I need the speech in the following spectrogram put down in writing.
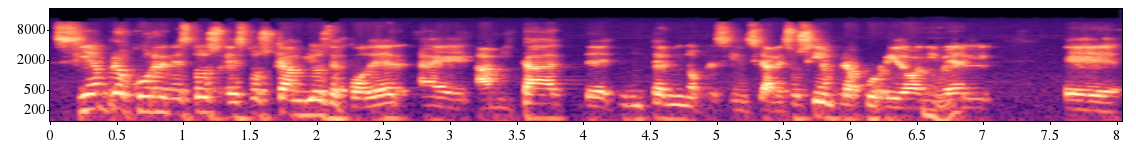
siempre ocurren estos, estos cambios de poder a mitad de un término presidencial. Eso siempre ha ocurrido a nivel eh,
